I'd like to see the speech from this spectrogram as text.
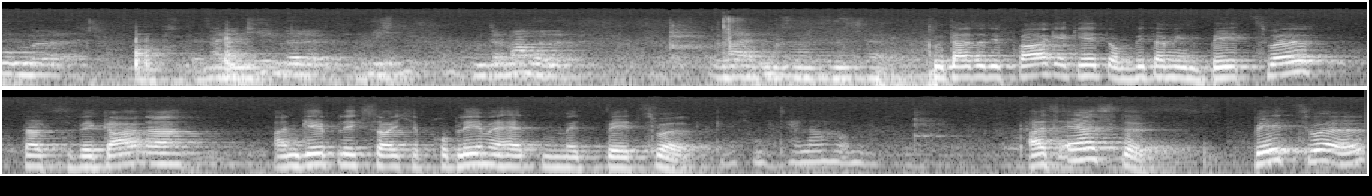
um äh, seine Kinder nicht unter Mangel zu stellen. Gut, also die Frage geht um Vitamin B12, dass Veganer angeblich solche Probleme hätten mit B12. Als erstes, B12,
